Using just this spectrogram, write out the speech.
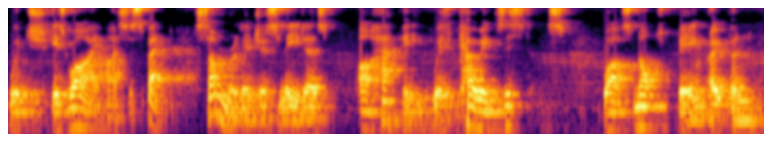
which is why I suspect some religious leaders are happy with coexistence whilst not being open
